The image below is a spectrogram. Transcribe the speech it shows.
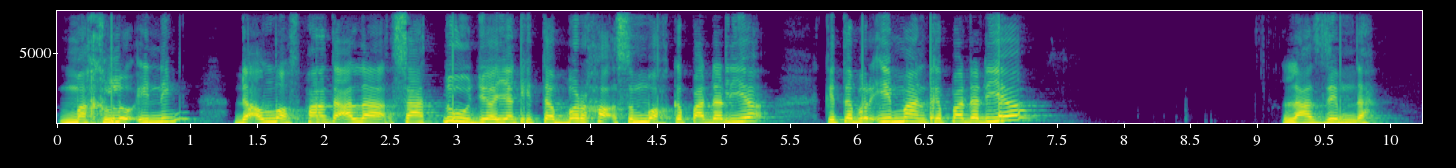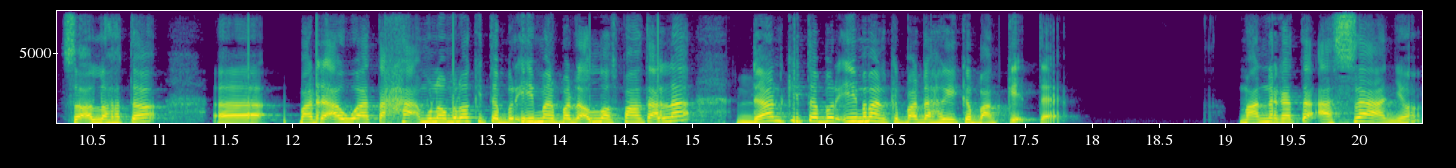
makhluk ini dan Allah Subhanahu taala satu je yang kita berhak sembah kepada dia kita beriman kepada dia lazim dah so uh, pada awal tahap mula-mula kita beriman pada Allah Subhanahu taala dan kita beriman kepada hari kebangkitan Makna kata asalnya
